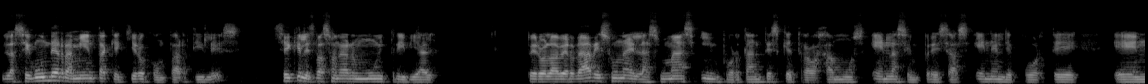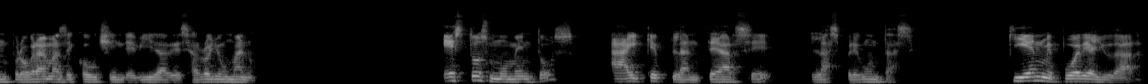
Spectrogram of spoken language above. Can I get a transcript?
la segunda herramienta que quiero compartirles, sé que les va a sonar muy trivial, pero la verdad es una de las más importantes que trabajamos en las empresas, en el deporte, en programas de coaching de vida, de desarrollo humano. Estos momentos hay que plantearse las preguntas. ¿Quién me puede ayudar?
